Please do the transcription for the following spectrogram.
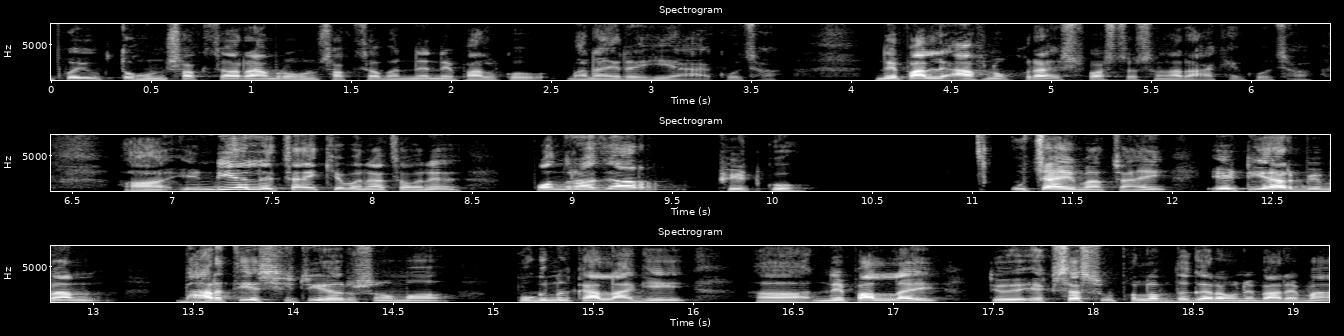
उपयुक्त हुनसक्छ राम्रो हुनसक्छ भन्ने नेपालको भनाइरहिआएको छ। नेपालले आफ्नो कुरा स्पष्टसँग राखेको छ। इन्डियाले चाहिँ के भनेको छ भने पन्ध्र हजार फिटको उचाइमा चाहिँ एटिआर विमान भारतीय सिटीहरूसम्म पुग्नका लागि नेपाललाई त्यो एक्सेस उपलब्ध गराउने बारेमा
